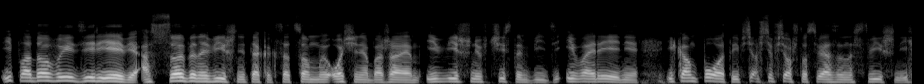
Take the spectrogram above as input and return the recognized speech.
и плодовые деревья, особенно вишни, так как с отцом мы очень обожаем и вишню в чистом виде, и варенье, и компоты, и все-все-все, что связано с вишней.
